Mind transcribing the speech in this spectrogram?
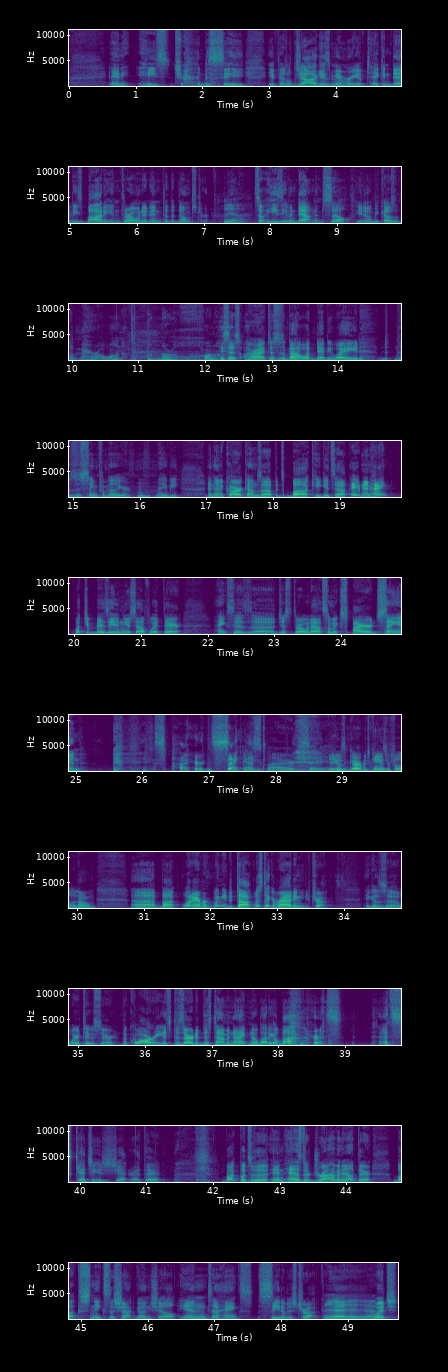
And he's trying to see if it'll jog his memory of taking Debbie's body and throwing it into the dumpster. Yeah. So he's even doubting himself, you know, because of the marijuana. The marijuana. He says, All right, this is about what Debbie weighed. D- does this seem familiar? Hmm, maybe. And then a car comes up. It's Buck. He gets out. Evening, Hank. What you busying yourself with there? Hank says, uh, Just throwing out some expired sand. expired sand. Expired sand. He goes, Garbage cans are full at home. Uh, Buck, whatever. We need to talk. Let's take a ride in your truck. He goes, uh, Where to, sir? The quarry. It's deserted this time of night. Nobody will bother us. That's sketchy as shit right there. Buck puts a, and as they're driving out there, Buck sneaks a shotgun shell into Hank's seat of his truck, Yeah, yeah, yeah. which,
